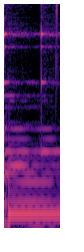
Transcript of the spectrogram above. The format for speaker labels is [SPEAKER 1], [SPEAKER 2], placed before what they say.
[SPEAKER 1] Bye.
